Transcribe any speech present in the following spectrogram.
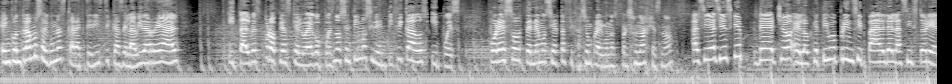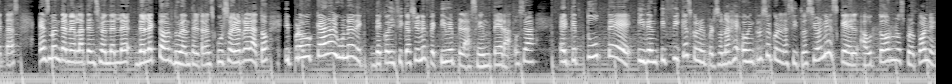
encontramos algunas características de la vida real y tal vez propias que luego pues nos sentimos identificados y pues por eso tenemos cierta fijación por algunos personajes, ¿no? Así es, y es que de hecho el objetivo principal de las historietas es mantener la atención del, lector durante el transcurso del relato y provocar alguna decodificación efectiva y placentera. O sea, el que tú te identifiques con el personaje o incluso con las situaciones que el autor nos propone,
